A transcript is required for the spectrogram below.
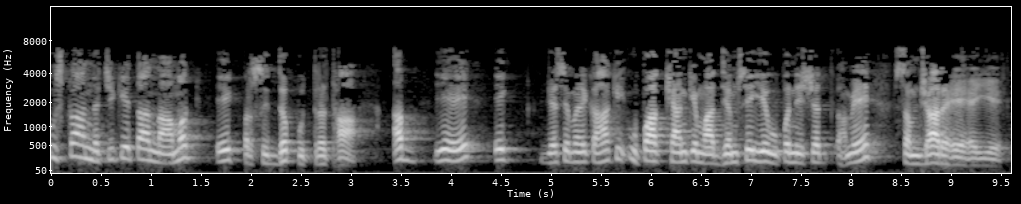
उसका नचिकेता नामक एक प्रसिद्ध पुत्र था। अब ये एक जैसे मैंने कहा कि उपाख्यान के माध्यम से ये उपनिषद हमें समझा रहे हैं ये।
